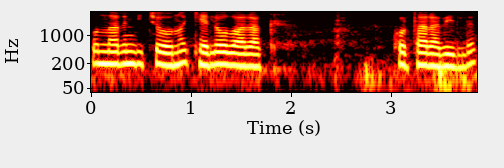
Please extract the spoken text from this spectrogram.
Bunların birçoğunu kele olarak kurtarabildim.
